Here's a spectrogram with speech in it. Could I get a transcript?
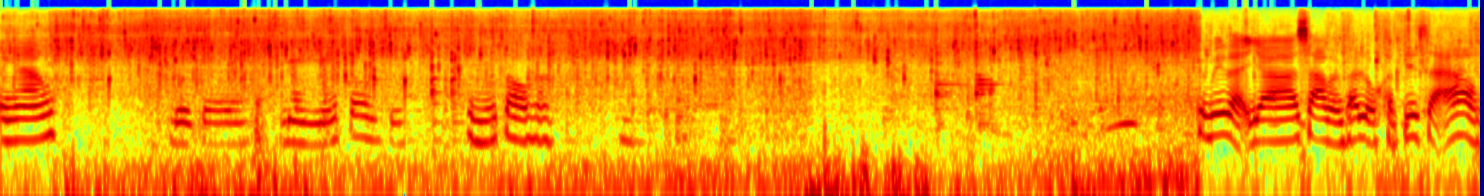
rồi nha được gần nửa tô chị gần nửa tô hả ừ. Biết là do sao mình phải luộc thịt với xả không?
